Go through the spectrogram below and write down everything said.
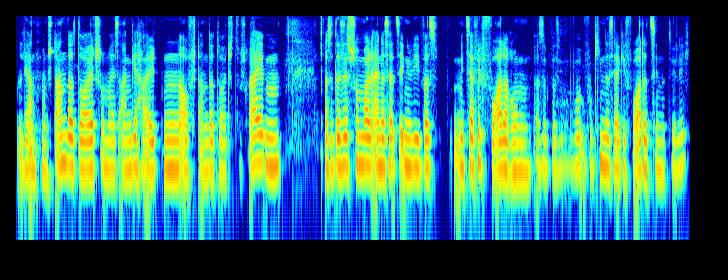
lernt man Standarddeutsch und man ist angehalten, auf Standarddeutsch zu schreiben. Also das ist schon mal einerseits irgendwie was mit sehr viel Forderung, also wo, wo Kinder sehr gefordert sind natürlich.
